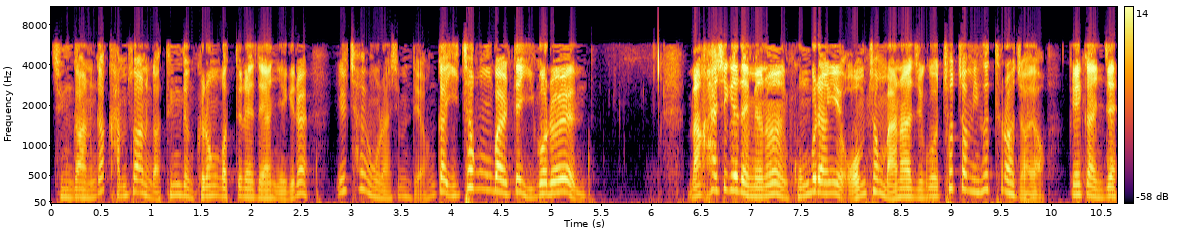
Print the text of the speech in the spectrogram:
증가하는가 감소하는가 등등 그런 것들에 대한 얘기를 1차용으로 하시면 돼요. 그러니까 2차 공부할 때 이거를 막 하시게 되면은 공부량이 엄청 많아지고 초점이 흐트러져요. 그러니까 이제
